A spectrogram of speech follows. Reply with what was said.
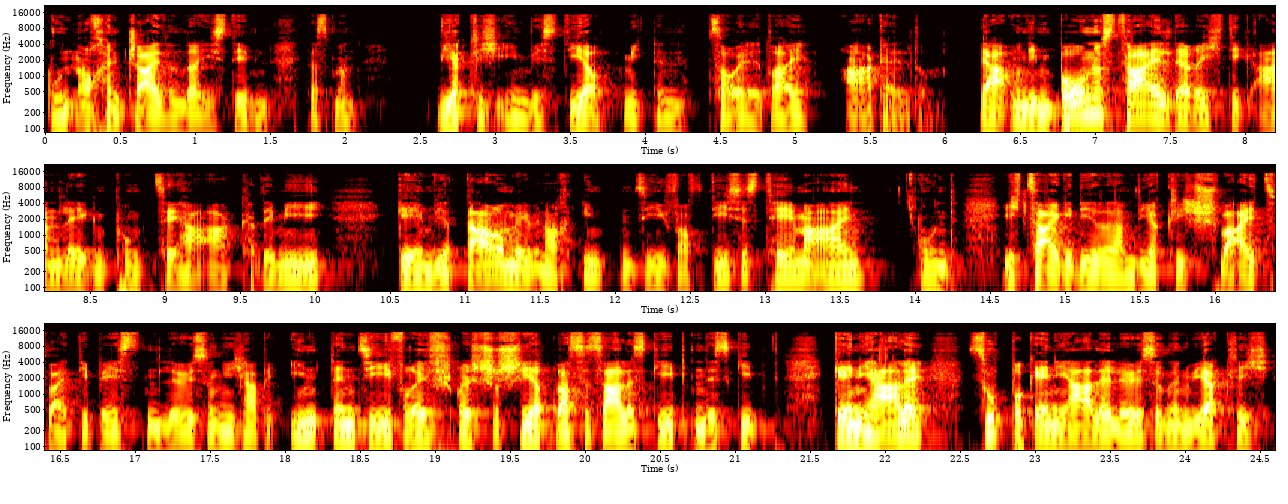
Und noch entscheidender ist eben, dass man wirklich investiert mit den Säule 3 A-Geldern. Ja, und im Bonusteil der richtiganlegen.ch Akademie gehen wir darum eben auch intensiv auf dieses Thema ein. Und ich zeige dir dann wirklich schweizweit die besten Lösungen. Ich habe intensiv recherchiert, was es alles gibt. Und es gibt geniale, super geniale Lösungen wirklich,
